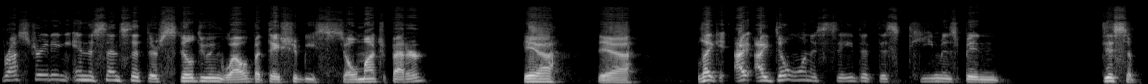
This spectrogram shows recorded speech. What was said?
frustrating in the sense that they're still doing well, but they should be so much better. Yeah. Yeah. like I, I don't want to say that this team has been disappointing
